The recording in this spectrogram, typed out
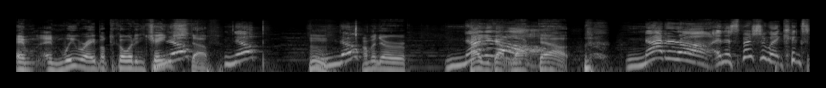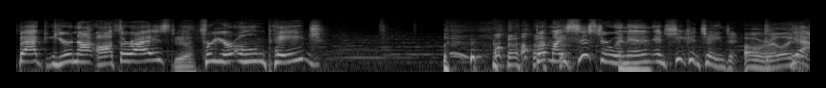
and, and we were able to go in and change nope, stuff. Nope. Hmm. Nope. I wonder Not how you at got all. locked out. Not at all. And especially when it kicks back, you're not authorized Yeah. for your own page. But my sister went in and she could change it. Oh, really? Yeah.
